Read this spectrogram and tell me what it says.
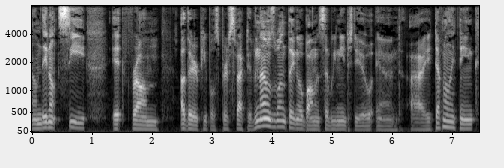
um, they don't see it from other people's perspective. And that was one thing Obama said we need to do. And I definitely think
